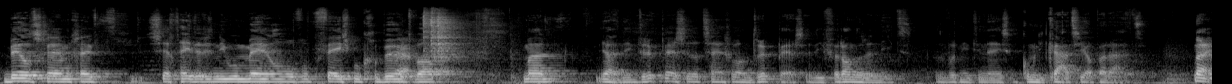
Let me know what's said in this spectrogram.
beeldscherm geeft, zegt... hé, hey, er is een nieuwe mail of op Facebook gebeurt wat. Maar ja, die drukpersen, dat zijn gewoon drukpersen. Die veranderen niet. Dat wordt niet ineens een communicatieapparaat. Nee,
